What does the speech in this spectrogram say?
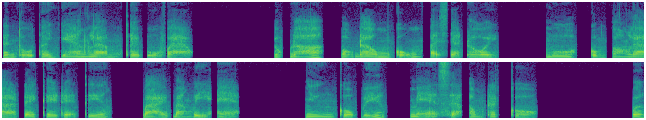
tranh thủ thời gian làm thuê bù vào. Lúc đó một đồng cũng phải trả đôi, mua cũng toàn là trái cây rẻ tiền, bài bán vị hè. Nhưng cô biết mẹ sẽ không trách cô. Vất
